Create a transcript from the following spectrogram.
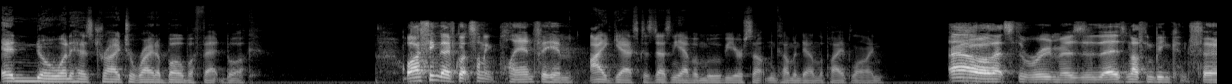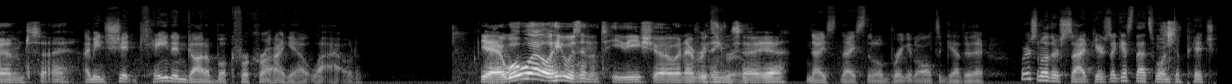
and no one has tried to write a Boba Fett book. well, I think they've got something planned for him. I guess because doesn't he have a movie or something coming down the pipeline? Oh, that's the rumors. There's nothing being confirmed. So I mean, shit, Kanan got a book for crying out loud. Yeah, well, well, he was in the TV show and everything. So yeah. Nice, nice little bring it all together there. What are some other side characters? I guess that's one to pitch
